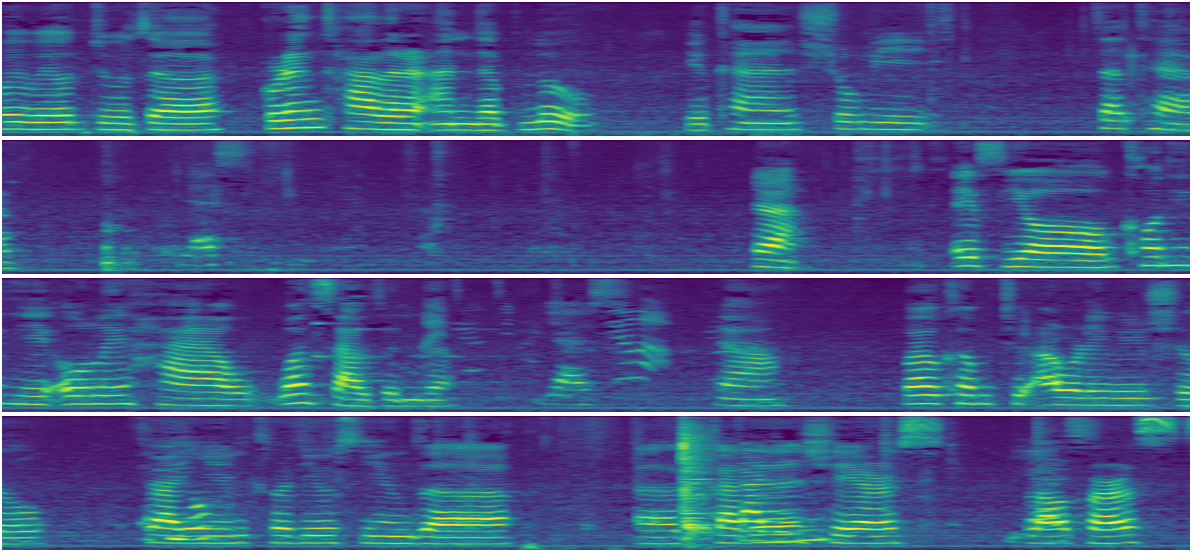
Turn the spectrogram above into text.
we will do the green color and the blue. You can show me the tab. Yes. Yeah. If your quantity only have 1,000, Yes. yeah. Welcome to our living show. We are introducing the uh, garden, Garden. shares Yes. loppers.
